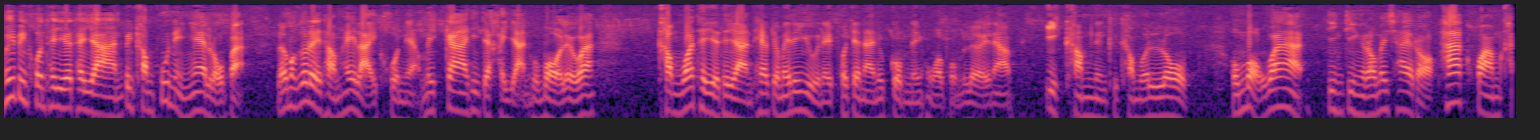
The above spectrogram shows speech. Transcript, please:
เฮ้ยเป็นคนทะเยอทะยานเป็นคำพูดในแง่ลบอะ่ะแล้วมันก็เลยทำให้หลายคนเนี่ยไม่กล้าที่จะขยันผมบอกเลยว่าคำว่าทะเยอทะยานแทบจะไม่ได้อยู่ในพจนานุกรมในหัวผมเลยนะครับ อีกคำหนึ่งคือคำว่าโลภผมบอกว่าจริง ๆ เราไม่ใช่หรอก ถ้าความข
